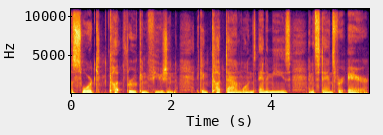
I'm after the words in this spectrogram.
a sword can cut through confusion. It can cut down one's enemies, and it stands for air,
